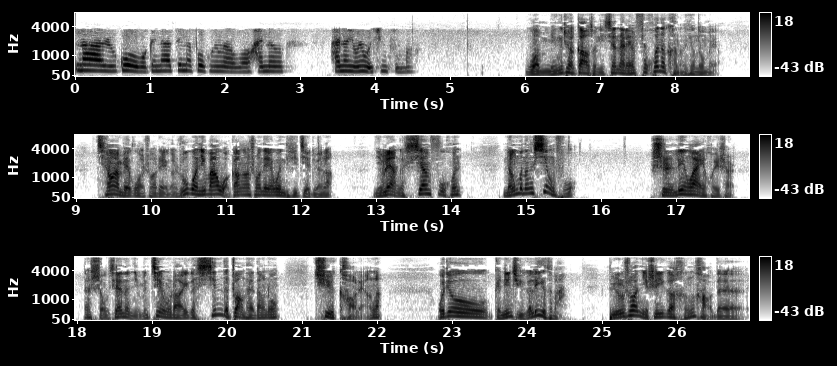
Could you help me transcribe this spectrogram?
那如果我跟他真的复婚了，我还能还能拥有幸福吗？我明确告诉你，现在连复婚的可能性都没有，千万别跟我说这个。如果你把我刚刚说那些问题解决了，你们两个先复婚，能不能幸福，是另外一回事儿。但首先呢，你们进入到一个新的状态当中去考量了。我就给您举一个例子吧，比如说你是一个很好的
